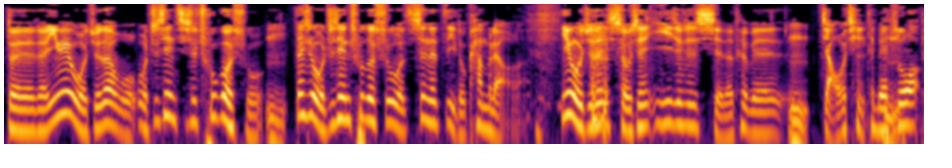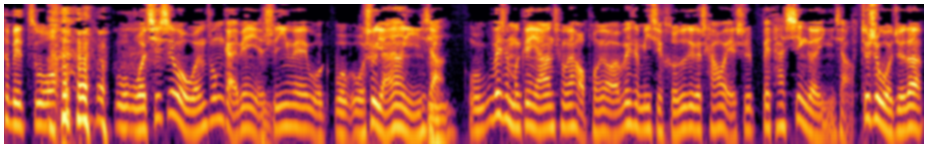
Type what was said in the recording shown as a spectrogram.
对对对，因为我觉得我我之前其实出过书，嗯，但是我之前出的书，我现在自己都看不了了，因为我觉得首先一就是写的特别嗯矫情，特别作，特别作。我我其实我文风改变也是因为我我我受洋洋影响，嗯、我为什么跟洋洋成为好朋友啊？为什么一起合作这个插画也是被他性格影响？就是我觉得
